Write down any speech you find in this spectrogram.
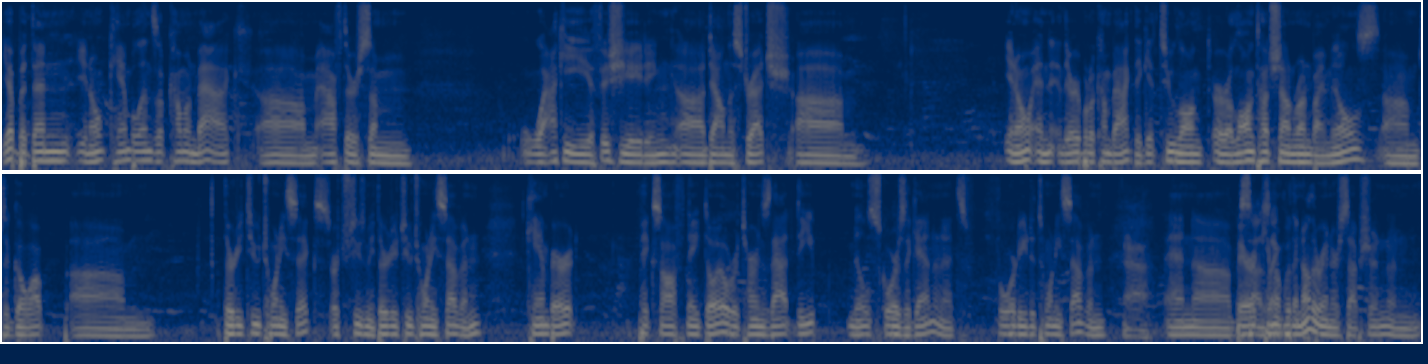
yeah, but then you know Campbell ends up coming back um, after some wacky officiating uh, down the stretch. Um, you know, and, and they're able to come back. They get two long or a long touchdown run by Mills um, to go up um, 32-26, or excuse me, 32-27. Cam Barrett picks off Nate Doyle, returns that deep. Mills scores again, and it's 40 to 27. Yeah. And uh, Barrett came like- up with another interception and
